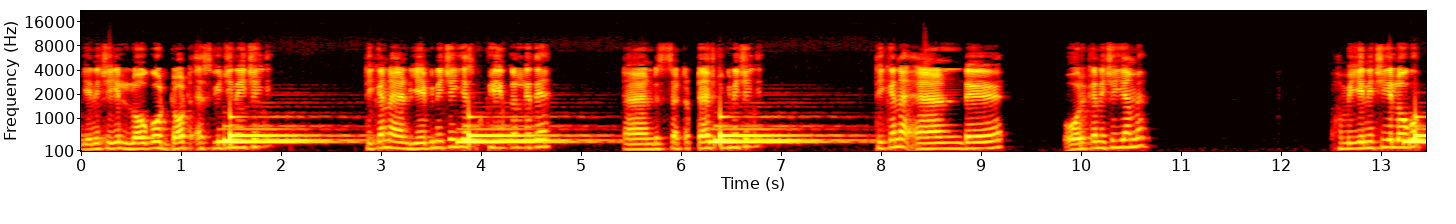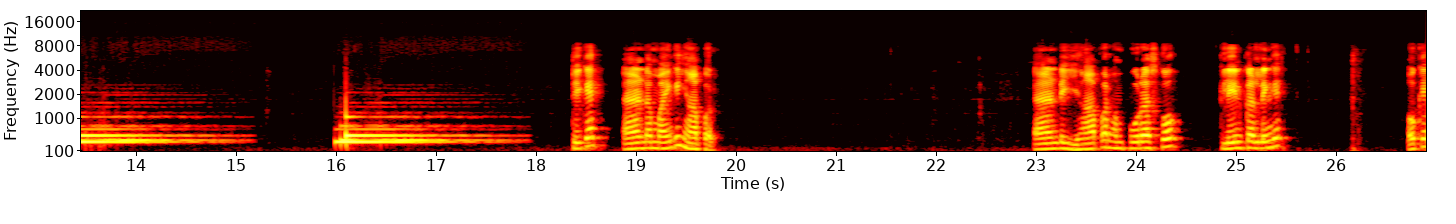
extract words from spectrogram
ये नहीं चाहिए लोगो डॉट एस नहीं चाहिए? ठीक है ना? एंड ये भी नहीं चाहिए, इसको क्लीन कर लेते हैं। एंड सेटअप टेस्ट भी नहीं चाहिए। ठीक है ना? एंड और क्या नहीं चाहिए हमें? हमें ये नहीं चाहिए लोगो ठीक है? एंड हम आएँगे यहाँ पर। एंड यहाँ पर हम पूरा इसको क्लीन कर लेंगे। ओके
